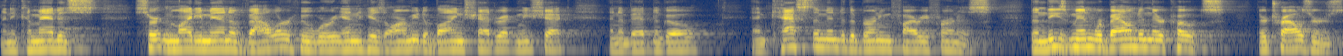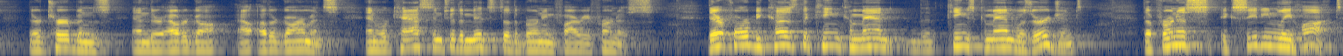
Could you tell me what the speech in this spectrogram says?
And he commanded certain mighty men of valor who were in his army to bind Shadrach, Meshach, and Abednego and cast them into the burning fiery furnace. Then these men were bound in their coats their trousers, their turbans, and their outer ga- other garments, and were cast into the midst of the burning fiery furnace. Therefore, because the, king command, the king's command was urgent, the furnace exceedingly hot,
